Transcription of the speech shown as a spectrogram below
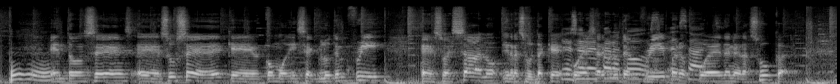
Entonces, eh, sucede que, como dice gluten free, eso es sano y resulta que puede ser gluten free, pero puede tener azúcar.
